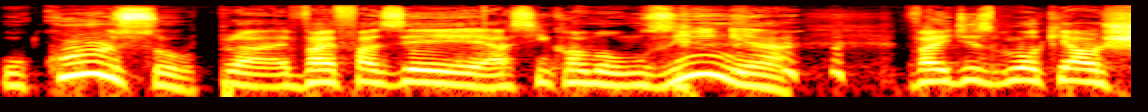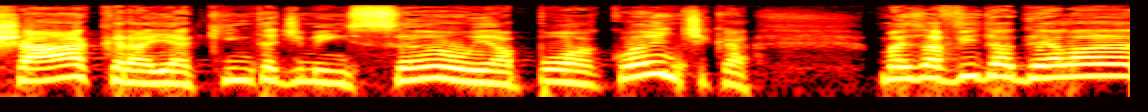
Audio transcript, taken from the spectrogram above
o curso, pra, vai fazer assim com a mãozinha, vai desbloquear o chakra e a quinta dimensão e a porra quântica, mas a vida dela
